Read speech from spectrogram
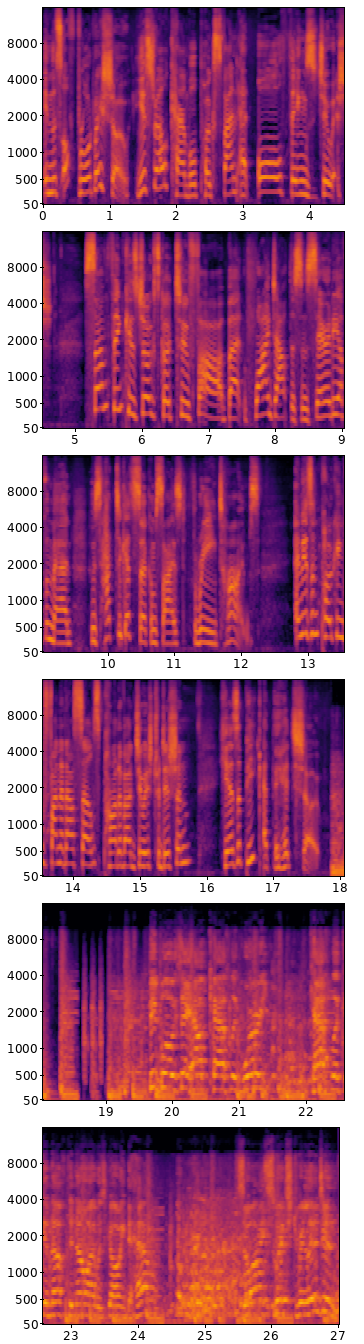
In this off-Broadway show, Yisrael Campbell pokes fun at all things Jewish. Some think his jokes go too far, but why doubt the sincerity of a man who's had to get circumcised three times? And isn't poking fun at ourselves part of our Jewish tradition? Here's a peek at the hit show. People always say, How Catholic were you? Catholic enough to know I was going to hell. So I switched religions.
